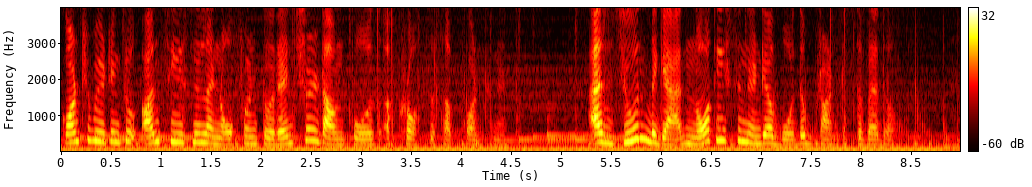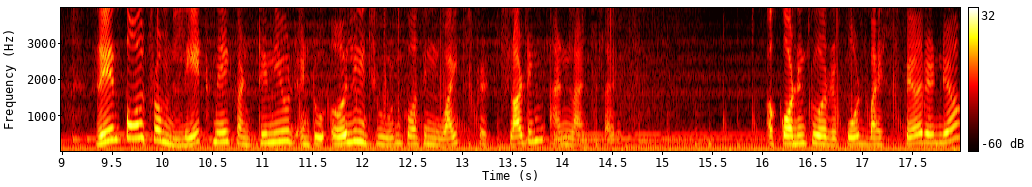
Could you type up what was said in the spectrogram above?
contributing to unseasonal and often torrential downpours across the subcontinent. As June began, northeastern India bore the brunt of the weather. Rainfall from late May continued into early June, causing widespread flooding and landslides. According to a report by Sphere India,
